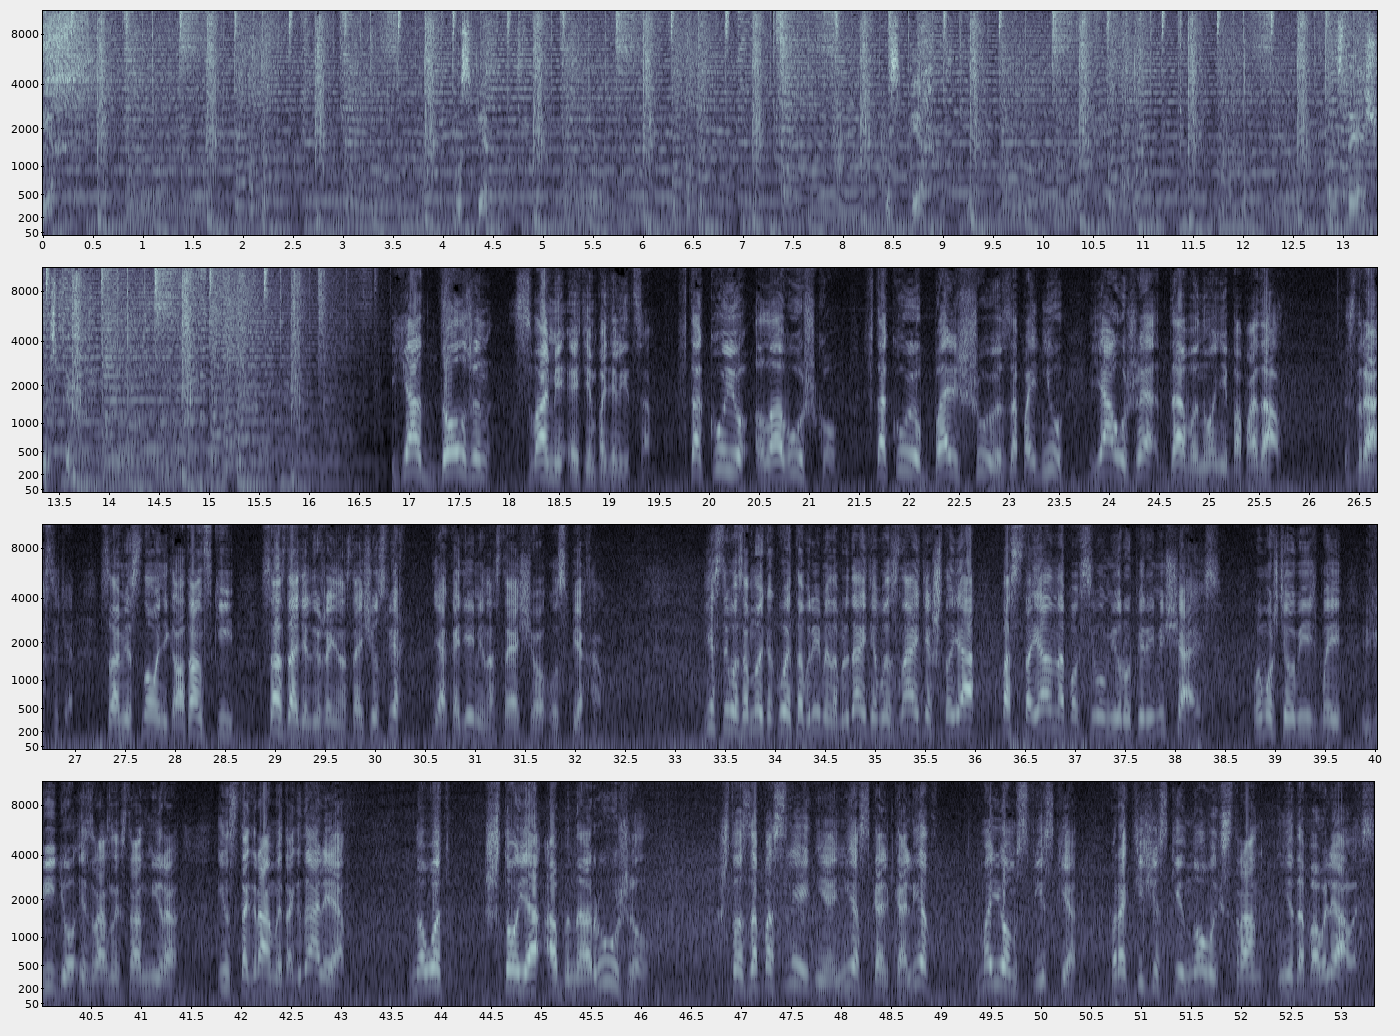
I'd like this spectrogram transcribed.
Успех. Успех. Успех. Настоящий успех. Я должен с вами этим поделиться. В такую ловушку, в такую большую западню я уже давно не попадал. Здравствуйте! С вами снова Николай Танский, создатель движения «Настоящий успех» и Академии настоящего успеха. Если вы за мной какое-то время наблюдаете, вы знаете, что я постоянно по всему миру перемещаюсь. Вы можете увидеть мои видео из разных стран мира, Инстаграм и так далее. Но вот что я обнаружил, что за последние несколько лет в моем списке практически новых стран не добавлялось.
